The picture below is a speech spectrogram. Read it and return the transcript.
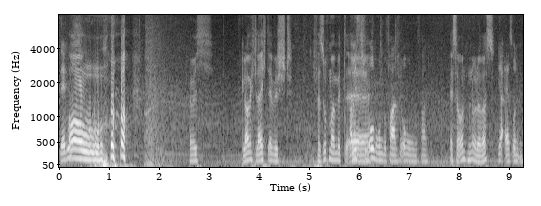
Sehr gut. Oh! Habe ich, glaube ich, leicht erwischt. Ich versuche mal mit. Aber er ist schon Äh, oben rumgefahren, schon oben rumgefahren. ist er unten oder was? Ja, er ist unten.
